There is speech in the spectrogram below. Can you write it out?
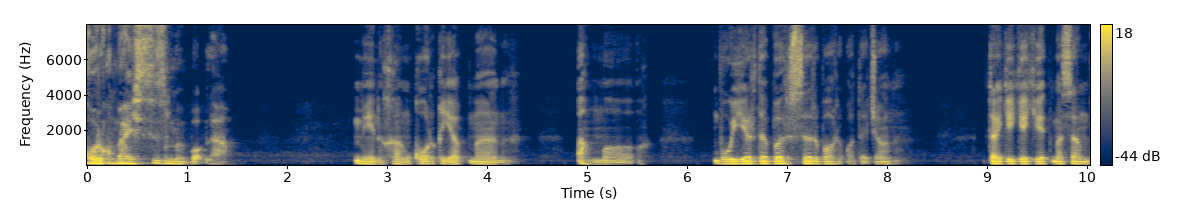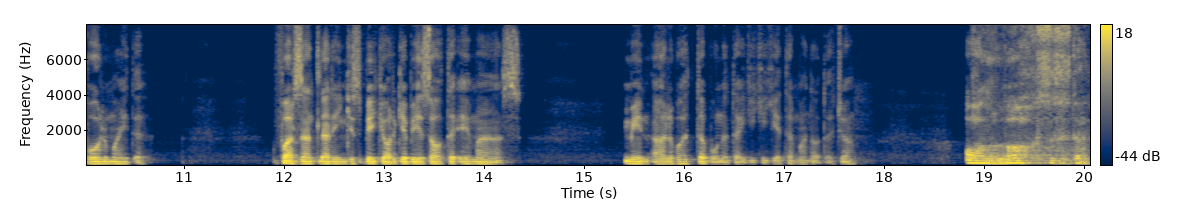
qo'rqmaysizmi bolam? Men ham qo'rqyapman ammo bu yerda bir sir bor otajon. Tagiga yetmasam bo'lmaydi. Farzandlaringiz bekorga bezovta emas. Men albatta buni tagiga yetaman otajon Alloh sizdan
